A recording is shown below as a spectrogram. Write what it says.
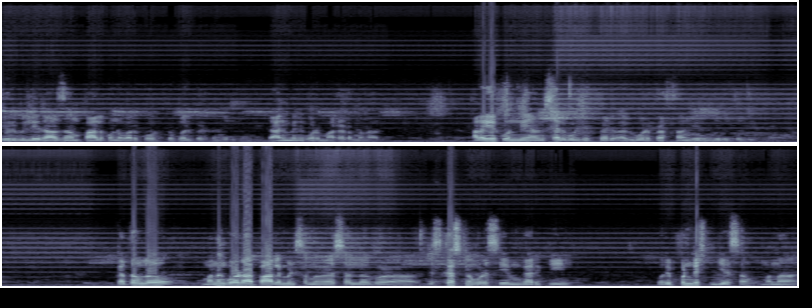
చిరుబిల్లి రాజాం పాలకొండ వరకు ఒక ప్రపోజల్ పెట్టడం జరిగింది. దాని మీద కూడా మాట్లాడమన్నారు. అలాగే కొన్ని అంశాలు కూడా చెప్పారు. అవి కూడా ప్రస్తావన చేయడం జరుగుతుంది. గతంలో మనం కూడా పార్లమెంట్ సమావేశాల్లో కూడా డిస్కషన్ కూడా సీఎం గారికి రిప్రజెంటేషన్ చేసాం మన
